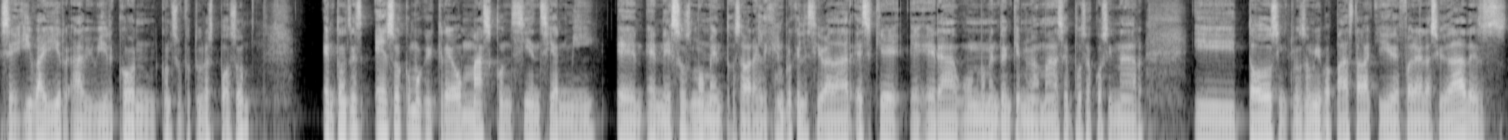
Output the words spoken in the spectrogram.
se iba a ir a vivir con, con su futuro esposo. Entonces eso como que creó más conciencia en mí en, esos momentos. Ahora, el ejemplo que les iba a dar es que eh, era un momento en que mi mamá se puso a cocinar y todos, incluso mi papá estaba aquí de fuera de la ciudad. Es,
